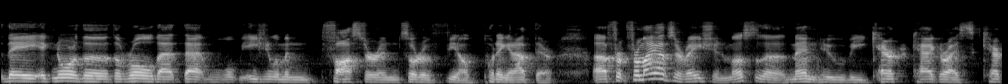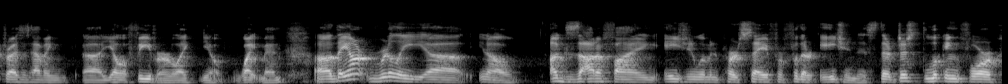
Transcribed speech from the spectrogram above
they ignore the the role that that Asian women foster and sort of you know putting it out there. Uh, from from my observation, most of the men who would be categorized characterized as having uh, yellow fever, like you know white men, uh, they aren't really uh, you know exotifying Asian women per se for, for their Asianness. They're just looking for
